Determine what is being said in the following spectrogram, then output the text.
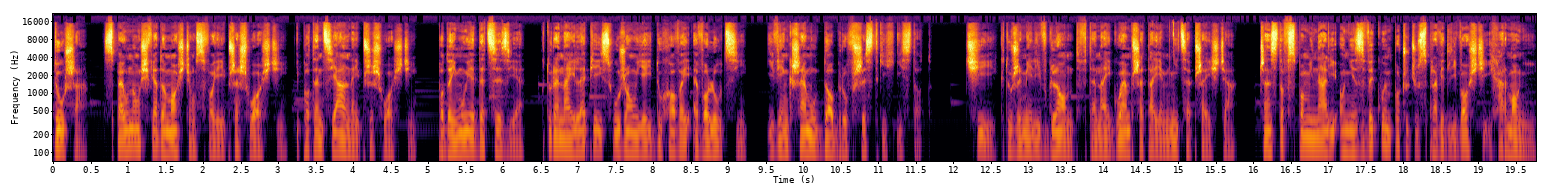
Dusza, z pełną świadomością swojej przeszłości i potencjalnej przyszłości, podejmuje decyzje, które najlepiej służą jej duchowej ewolucji i większemu dobru wszystkich istot. Ci, którzy mieli wgląd w te najgłębsze tajemnice przejścia, często wspominali o niezwykłym poczuciu sprawiedliwości i harmonii,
